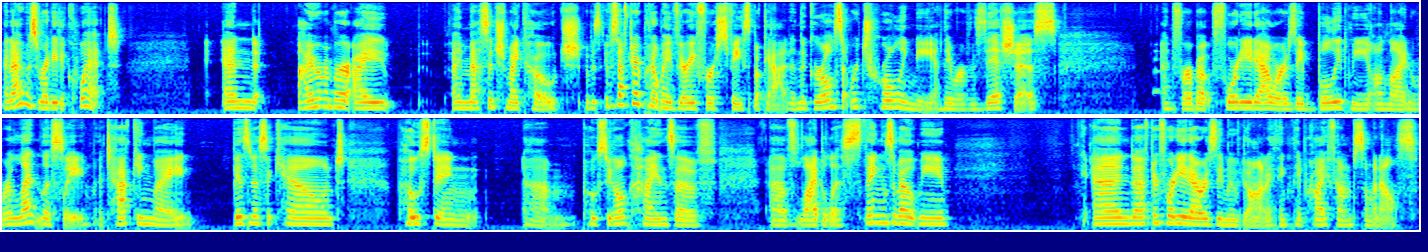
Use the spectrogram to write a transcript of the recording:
And I was ready to quit. And I remember I I messaged my coach. It was it was after I put out my very first Facebook ad and the girls that were trolling me and they were vicious. And for about 48 hours they bullied me online relentlessly, attacking my business account, posting um, posting all kinds of of libelous things about me. And after 48 hours they moved on. I think they probably found someone else.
